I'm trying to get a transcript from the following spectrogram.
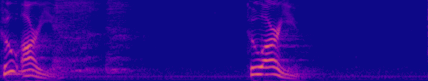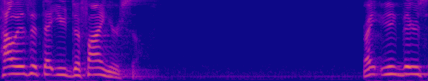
Who are you? Who are you? How is it that you define yourself? Right? There's,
